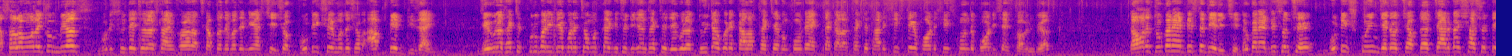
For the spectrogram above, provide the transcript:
আসসালামু আলাইকুম বিয়াস বুটিক শুনতে চলে আসলাম আমি ফরাদ। আজকে আপনাদের মাঝে নিয়ে আসছি সব বুটিক্সের মধ্যে সব আপডেট ডিজাইন যেগুলো থাকছে কুরবানি দিয়ে পরে চমৎকার কিছু ডিজাইন থাকছে যেগুলো দুইটা করে কালার থাকছে এবং কোনটা একটা কালার থাকছে থার্টি সিক্স থেকে ফর্টি সিক্স পর্যন্ত বডি সাইজ পাবেন বিয়াস তো আমাদের দোকানের অ্যাড্রেসটা দিয়ে দিচ্ছি। দোকানের অ্যাড্রেস হচ্ছে বুটিক্স কুইন, যেটা হচ্ছে আপনার চার বাই সাতষট্টি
